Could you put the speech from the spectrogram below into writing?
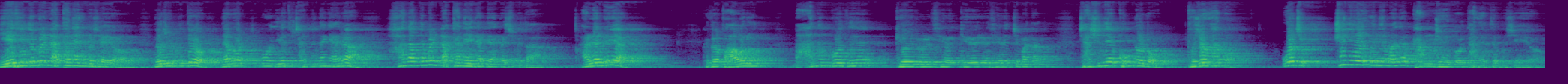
예수님을 나타내는 것이에요. 여러분도 내가 뭐 예수 잘 믿는 게 아니라 하나님을 나타내야 된다는 것입니다. 할렐루야! 그래서 바울은 많은 곳에 교회를 세워, 교회를 세웠지만 자신의 공로로 부정하고 오직 주님의 은혜만을 강조하고 다녔던 것이에요.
